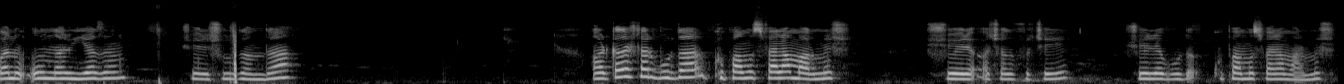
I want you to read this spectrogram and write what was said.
Bana onları yazın. Şöyle şuradan da. Arkadaşlar burada kupamız falan varmış. Şöyle açalım fırçayı. Şöyle burada kupamız falan varmış.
